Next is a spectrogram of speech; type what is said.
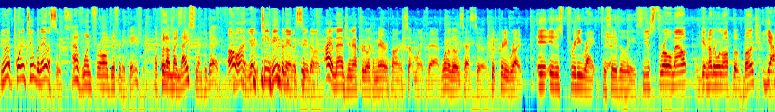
You have 22 banana suits. I have one for all different occasions. I put on my nice one today. Oh, wow, you got TV banana suit on. I imagine after like a marathon or something like that, one of those has to get pretty ripe. It, it is pretty ripe, to Yeah. say the least. You just throw them out, get another one off the bunch. Yeah,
